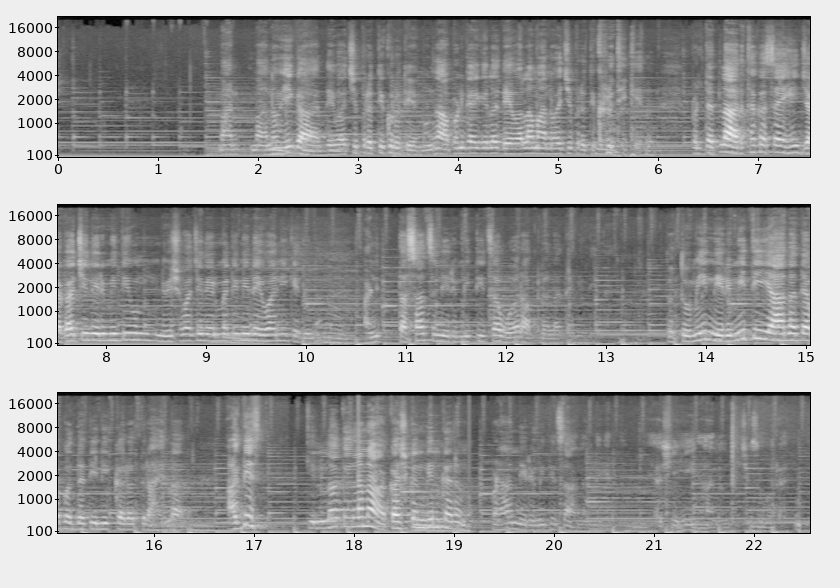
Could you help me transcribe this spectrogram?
मान मानव ही का देवाची प्रतिकृती आहे. म्हणून आपण काय केलं देवाला मानवाची प्रतिकृती केलं. पण त्यातला अर्थ कसा आहे ही जगाची निर्मिती विश्वाची निर्मिती मी देवानी केली ना. आणि तसाच निर्मितीचा वर आपल्याला त्यांनी दिला. तर तुम्ही निर्मिती या ना त्या पद्धतीने करत राहिला अगदीच किल्ला करा ना आकाशकंदील करा ना पण हा निर्मितीचा आनंद घ्या अशी ही आनंदाची जोर आहे.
